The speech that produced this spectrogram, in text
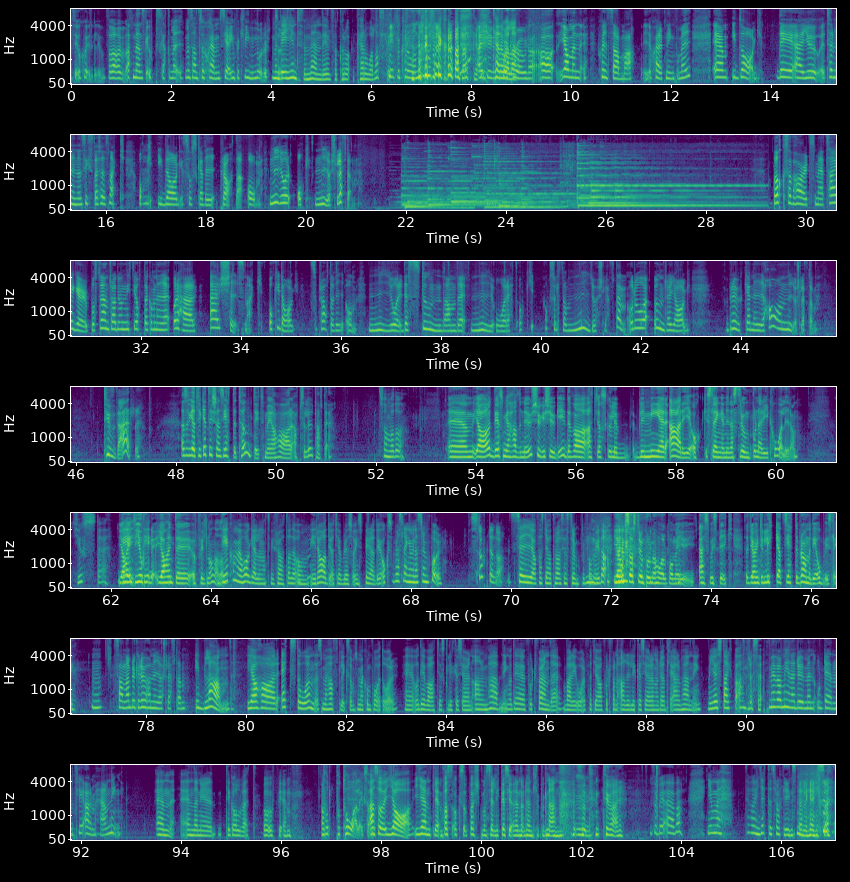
för, för att män ska uppskatta mig. Men samtidigt så skäms jag inför kvinnor. Men typ. det är ju inte för män, det är för Caro- Carolas skull. för corona. för Coronas skull. Carola. corona. Ja, ja men skitsamma. Skärpning på mig. Ehm, idag, det är ju terminens sista tjejsnack. Och idag så ska vi prata om nyår och nyårslöften. Box of Hearts med Tiger på Studentradion 98,9 och det här är Tjejsnack. Och idag så pratar vi om nyår, det stundande nyåret och också lite om nyårslöften. Och då undrar jag, brukar ni ha nyårslöften? Tyvärr. Alltså jag tycker att det känns jättetöntigt men jag har absolut haft det. Som vad då? Ehm, ja, det som jag hade nu 2020 det var att jag skulle bli mer arg och slänga mina strumpor när det gick hål i dem. Just det. Jag har Det- inte, gjort, det- jag har inte uppfyllt någon av dem. Det kommer jag ihåg Ellen att vi pratade om i radio, att jag blev så inspirerad. Jag har också börjat slänga mina strumpor. Stort ändå. Säger jag fast jag har trasiga strumpor på mig idag. Jag har också strumpor med hål på mig as we speak. Så att jag har inte lyckats jättebra med det obviously. Mm. Sanna, brukar du ha nyårslöften? Ibland. Jag har ett stående som jag haft liksom, som jag kom på ett år. Eh, och det var att jag skulle lyckas göra en armhävning. Och det har jag fortfarande varje år för att jag har fortfarande aldrig lyckats göra en ordentlig armhävning. Men jag är stark på andra sätt. Men vad menar du med en ordentlig armhävning? En, ända ner till golvet och upp igen. På, på tå liksom. Alltså ja, egentligen. Fast också först måste jag lyckas göra en ordentlig på knäna. Mm. Så ty- tyvärr. Du får börja öva. Jo men det var en jättetråkig inställning Elsa.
